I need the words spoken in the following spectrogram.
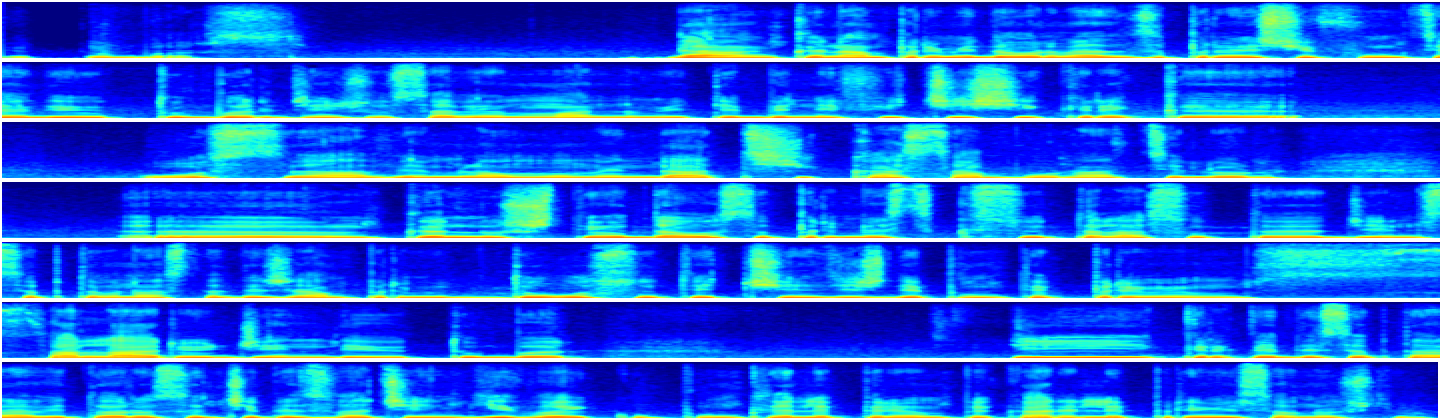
YouTubers. Da, încă n-am primit, dar urmează să primesc și funcția de YouTuber, gen, și o să avem anumite beneficii și cred că o să avem la un moment dat și casa abonaților. Uh, încă nu știu, dar o să primesc 100%, gen, săptămâna asta deja am primit 250 de puncte premium salariu, gen, de YouTuber. Și cred că de săptămâna viitoare o să începem să facem giveaway cu punctele premium pe care le primim sau nu știu,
